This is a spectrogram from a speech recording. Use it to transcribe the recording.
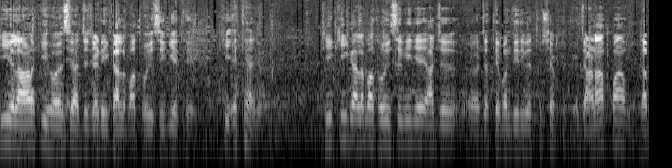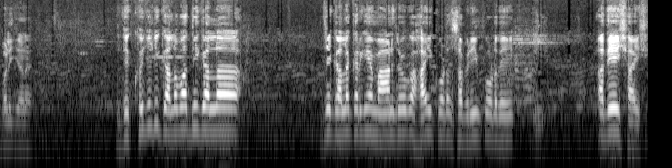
ਕੀ ਐਲਾਨ ਕੀ ਹੋਇਆ ਸੀ ਅੱਜ ਜਿਹੜੀ ਗੱਲਬਾਤ ਹੋਈ ਸੀਗੀ ਇੱਥੇ? ਕੀ ਇੱਥੇ ਆ ਜਾਓ। ਕੀ ਕੀ ਗੱਲਬਾਤ ਹੋਈ ਸੀਗੀ ਜੇ ਅੱਜ ਜਥੇਬੰਦੀ ਦੀ ਇੱਥੋਂ ਸ਼ਿਫਟ ਜਾਣਾ ਆਪਾਂ ਡੱਬਲ ਹੀ ਜਾਣਾ? ਦੇਖੋ ਜਿਹੜੀ ਗੱਲਬਾਤ ਦੀ ਗੱਲ ਜੇ ਗੱਲ ਕਰੀਏ ਮਾਨਯੋਗ ਹਾਈ ਕੋਰਟ, ਸੁਪਰੀਮ ਕੋਰਟ ਦੇ ਆਦੇਸ਼ ਆਏ ਸੀ।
